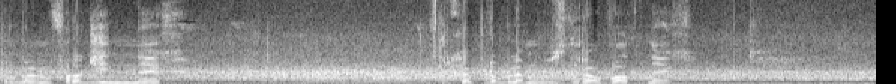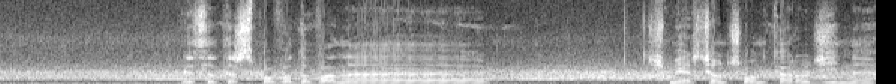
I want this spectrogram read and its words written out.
problemów rodzinnych, trochę problemów zdrowotnych. Jest to też spowodowane śmiercią członka rodziny,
